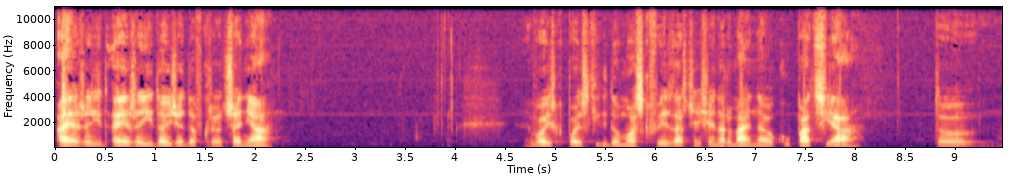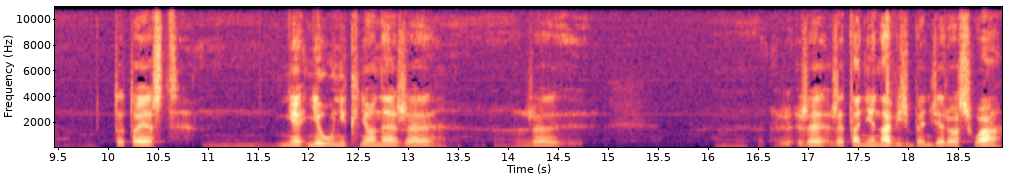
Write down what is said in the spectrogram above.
a jeżeli, a jeżeli dojdzie do wkroczenia wojsk polskich do Moskwy, zacznie się normalna okupacja, to to, to jest nie, nieuniknione, że, że, że, że ta nienawiść będzie rosła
